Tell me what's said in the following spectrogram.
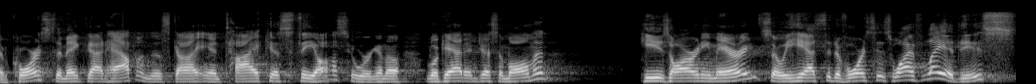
Of course, to make that happen, this guy Antiochus Theos, who we're going to look at in just a moment, he's already married, so he has to divorce his wife Laodice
